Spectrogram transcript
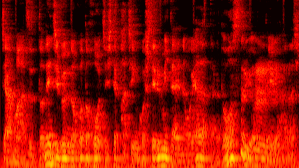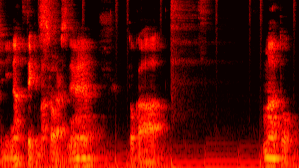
じゃあまあずっとね、自分のこと放置してパチンコしてるみたいな親だったらどうするよっていう話になってきますからそうでね。とか、まああと、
